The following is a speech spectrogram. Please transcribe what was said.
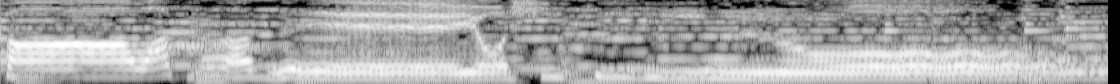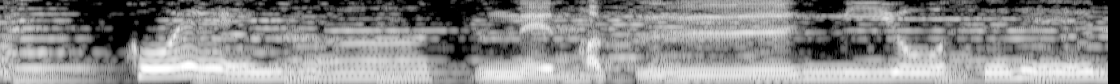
川風よしきりの声が冷たく身を責める。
